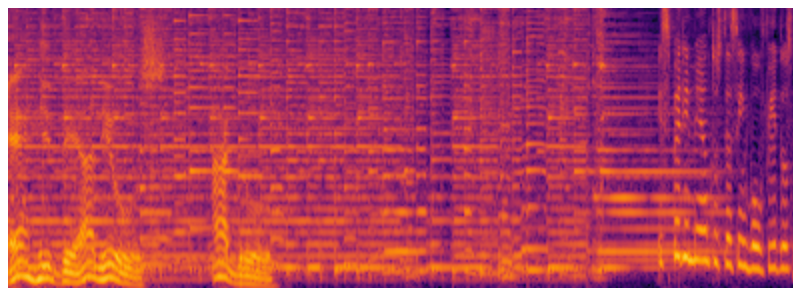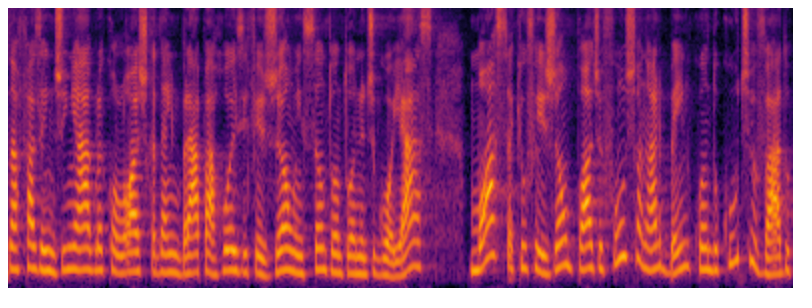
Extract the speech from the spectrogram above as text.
RBA News. Agro Experimentos desenvolvidos na fazendinha agroecológica da Embrapa Arroz e Feijão em Santo Antônio de Goiás mostra que o feijão pode funcionar bem quando cultivado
